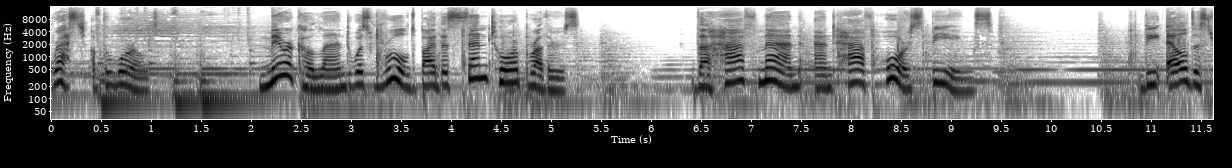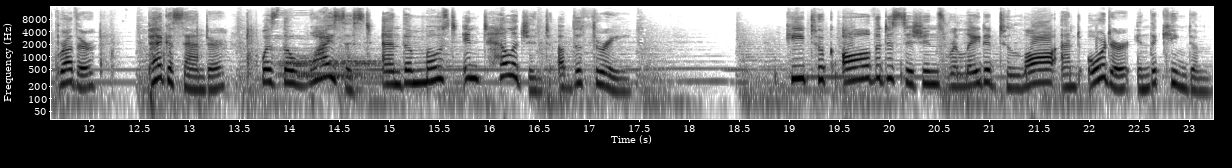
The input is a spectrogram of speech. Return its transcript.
rest of the world. Miracle Land was ruled by the Centaur brothers, the half man and half horse beings. The eldest brother, Pegasander, was the wisest and the most intelligent of the three. He took all the decisions related to law and order in the kingdom.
